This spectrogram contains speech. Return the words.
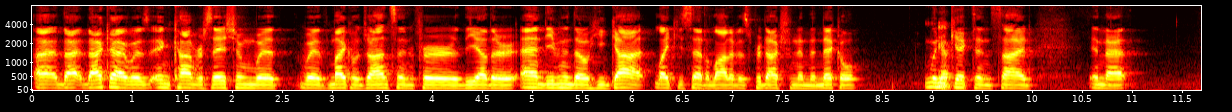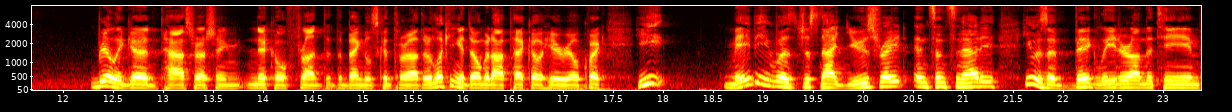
Uh, that that guy was in conversation with, with Michael Johnson for the other end, even though he got, like you said, a lot of his production in the nickel when yep. he kicked inside in that really good pass rushing nickel front that the Bengals could throw out there. Looking at Domata Peko here real quick, he maybe was just not used right in Cincinnati. He was a big leader on the team.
